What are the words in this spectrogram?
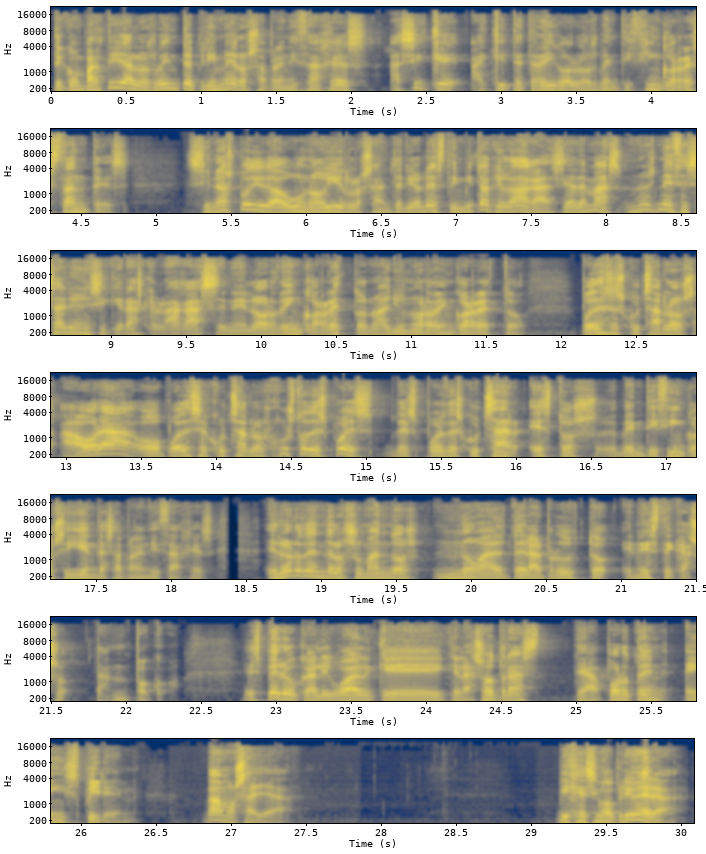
te compartía los 20 primeros aprendizajes, así que aquí te traigo los 25 restantes. Si no has podido aún oír los anteriores, te invito a que lo hagas y además no es necesario ni siquiera que lo hagas en el orden correcto, no hay un orden correcto. Puedes escucharlos ahora o puedes escucharlos justo después, después de escuchar estos 25 siguientes aprendizajes. El orden de los sumandos no altera el producto, en este caso tampoco. Espero que al igual que, que las otras, te aporten e inspiren. ¡Vamos allá! Vigésimo primera.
